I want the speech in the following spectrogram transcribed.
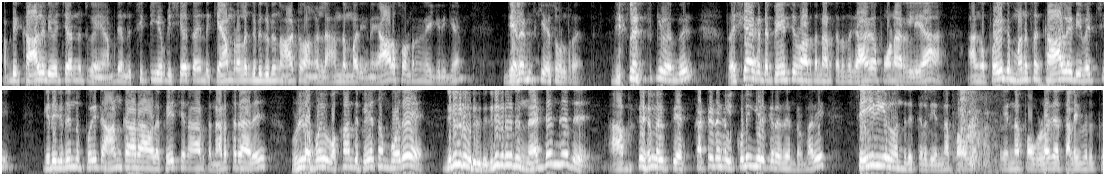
அப்படியே காலடி வச்சாருன்னு வச்சுக்கோங்க அப்படியே அந்த சிட்டி அப்படி ஷேக் ஆகி இந்த கேமராலாம் கிடுகிடுன்னு ஆட்டுவாங்கல்ல அந்த மாதிரி. நான் யாரை சொல்கிறேன்னு நினைக்கிறீங்க? ஜெலன்ஸ்கியை சொல்கிறேன் ஜெலன்ஸ்கி வந்து ரஷ்யா கிட்ட பேச்சுவார்த்தை நடத்துறதுக்காக போனார் இல்லையா? அங்கே போயிட்டு மனுஷன் காலடி வச்சு கிடுகிடுன்னு போயிட்டு ஆண்காராவில் பேச்சு வார்த்தை நடத்துகிறாரு உள்ளே போய் உட்காந்து பேசும்போதே கிடுகிடு கிடுகிடு கிடுகிடு நடுங்குது. அப்படின்னு கட்டிடங்கள் குலுங்கி இருக்கிறதுன்ற மாதிரி செய்திகள் வந்திருக்கிறது. என்னப்பா என்னப்பா உலக தலைவருக்கு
